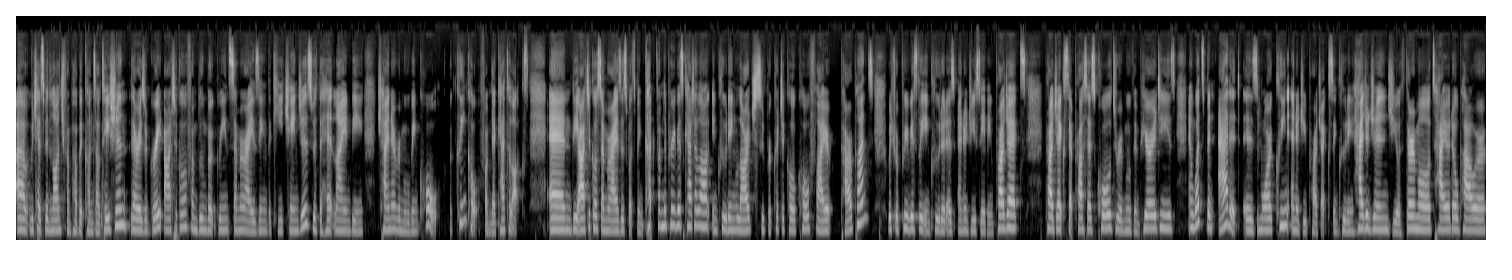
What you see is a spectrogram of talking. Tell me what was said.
uh, which has been launched from public consultation. There is a great article from Bloomberg Green summarizing the key changes, with the headline being China removing coal clean coal from their catalogs. And the article summarizes what's been cut from the previous catalog, including large supercritical coal fired power plants, which were previously included as energy saving projects, projects that process coal to remove impurities. And what's been added is more clean energy projects, including hydrogen, geothermal, tidal power,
